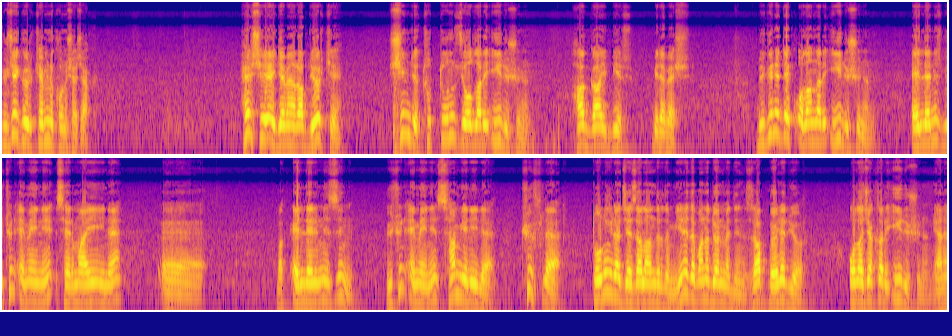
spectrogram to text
yüce görkemini konuşacak. Her şeye egemen Rab diyor ki, şimdi tuttuğunuz yolları iyi düşünün. Haggay 1, 1'e 5. Bugüne dek olanları iyi düşünün. Elleriniz bütün emeğini sermaye ile eee, bak ellerinizin bütün emeğini samyeliyle, küfle, doluyla cezalandırdım. Yine de bana dönmediniz. Rab böyle diyor. Olacakları iyi düşünün. Yani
